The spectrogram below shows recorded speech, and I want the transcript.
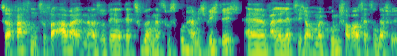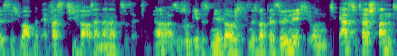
zu erfassen, zu verarbeiten. Also der, der Zugang dazu ist unheimlich wichtig, äh, weil er letztlich auch immer Grundvoraussetzung dafür ist, sich überhaupt mit etwas tiefer auseinanderzusetzen. Ja, also so geht es mir, glaube ich, zumindest mal persönlich. Und ja, ist total spannend,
